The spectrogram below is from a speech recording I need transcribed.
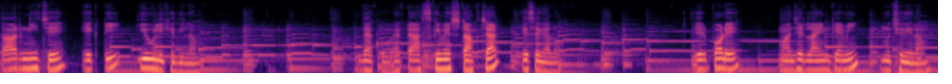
তার নিচে একটি ইউ লিখে দিলাম। দেখো, একটা আইসক্রিমের স্ট্রাকচার এসে গেল। এরপরে মাঝের লাইনটি আমি মুছে দিলাম।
